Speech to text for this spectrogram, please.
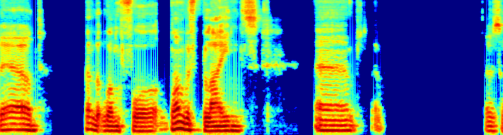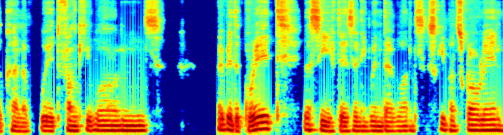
down. Gonna look one for one with blinds. Um, those are kind of weird, funky ones. Maybe the grid. Let's see if there's any window ones. Just keep on scrolling.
